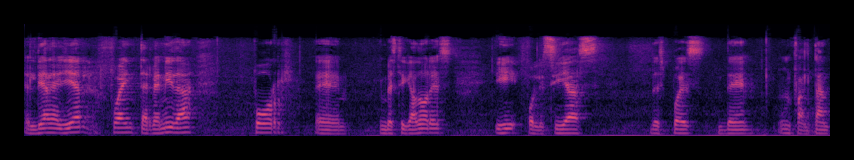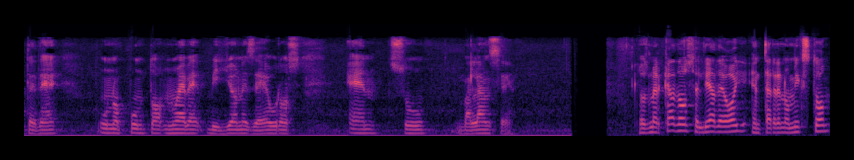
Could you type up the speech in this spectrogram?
el día de ayer fue intervenida por eh, investigadores y policías después de un faltante de 1.9 billones de euros en su balance. Los mercados el día de hoy en terreno mixto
